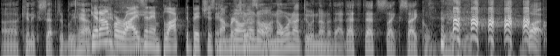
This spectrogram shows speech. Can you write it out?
uh, can acceptably have. Get on And Verizon he- and block the bitch's number no, to no, his no, phone. no. We're not doing none of that. That's that's like psycho behavior. but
